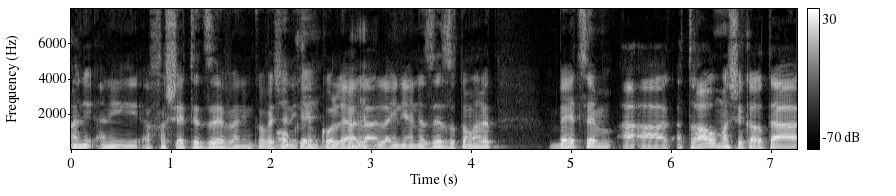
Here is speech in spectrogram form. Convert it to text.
אני, אני אפשט את זה ואני מקווה שאני okay. כן אוקיי. קולע על העניין הזה, זאת אומרת, בעצם הטראומה שקרתה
